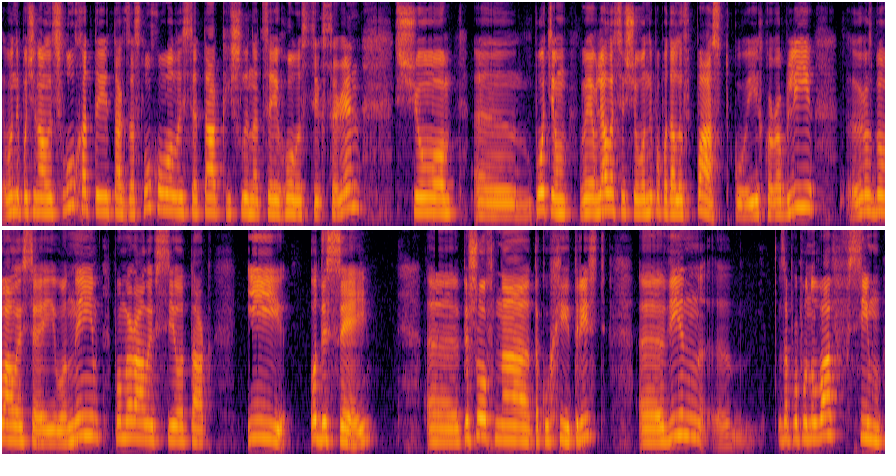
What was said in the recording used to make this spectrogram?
Вони починали слухати, так заслухувалися, так йшли на цей голос цих сирен, що е, потім виявлялося, що вони попадали в пастку. Їх кораблі розбивалися, і вони помирали всі отак. І Одисей е, пішов на таку хитрість. Е, він е, запропонував всім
